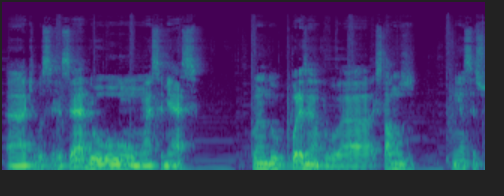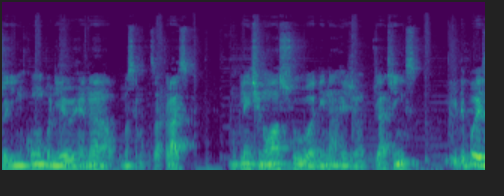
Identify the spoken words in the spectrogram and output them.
uh, que você recebe ou, um SMS, quando, por exemplo, uh, estávamos em assessoria em company, eu e o Renan, algumas semanas atrás, um cliente nosso ali na região dos Jardins, e depois,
